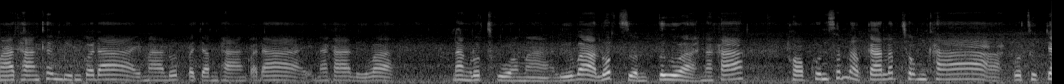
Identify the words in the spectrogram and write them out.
มาทางเครื่องบินก็ได้ มารถประจำทางก็ได้นะคะ หรือว่านั่งรถทัวร์มา หรือว่ารถส่วนตัวนะคะ ขอบคุณสำหรับการรับชมค่ะ กดถูกใจ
